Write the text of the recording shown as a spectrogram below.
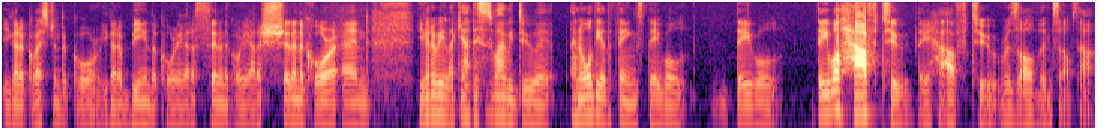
You gotta question the core. You gotta be in the core. You gotta sit in the core. You gotta shit in the core and you gotta be like yeah this is why we do it and all the other things they will they will they will have to they have to resolve themselves out.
